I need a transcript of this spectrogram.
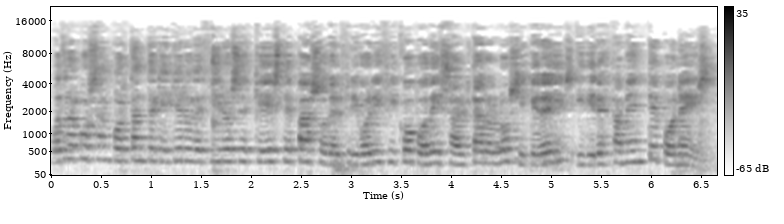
Otra cosa importante que quiero deciros es que este paso del frigorífico podéis saltarlo si queréis y directamente ponéis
